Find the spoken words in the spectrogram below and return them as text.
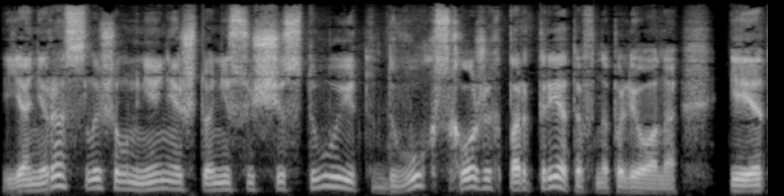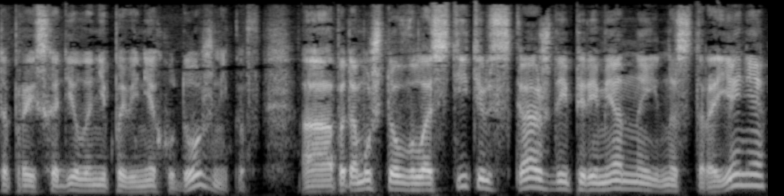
я не раз слышал мнение, что не существует двух схожих портретов Наполеона, и это происходило не по вине художников, а потому что властитель с каждой переменной настроения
